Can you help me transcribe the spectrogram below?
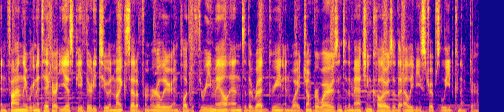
And finally, we're going to take our ESP32 and mic setup from earlier and plug the three male ends of the red, green, and white jumper wires into the matching colors of the LED strip's lead connector.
